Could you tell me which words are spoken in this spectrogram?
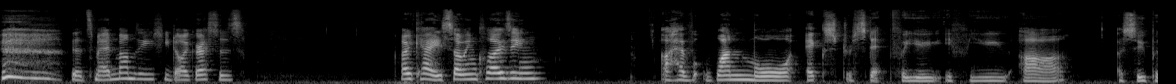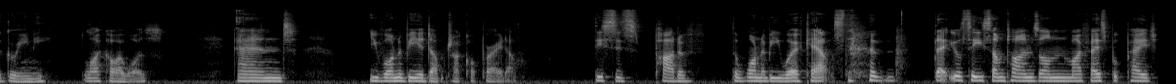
That's Mad Mumsy, she digresses. Okay, so in closing, I have one more extra step for you if you are a super greenie like I was and you want to be a dump truck operator. This is part of the wannabe workouts that you'll see sometimes on my Facebook page.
